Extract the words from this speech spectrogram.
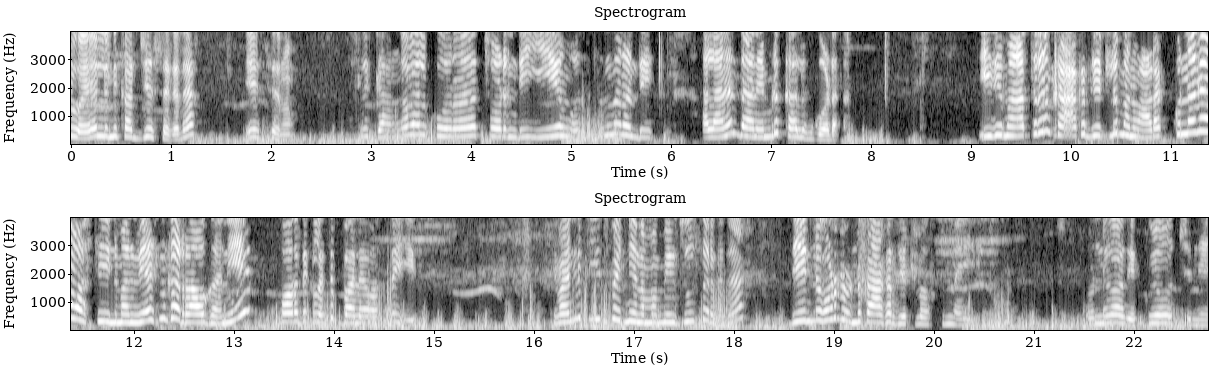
రొయ్యలన్నీ కట్ చేసా కదా వేసాను. అసలు గంగవాల కూర చూడండి ఏం వస్తుందోనండి. అలానే దాని ఎప్పుడు కలుపు కూడా. ఇది మాత్రం కాక చెట్లు మనం అడగకుండానే వస్తాయండి. మనం వేసిన కాడ రావు కానీ కూర దిక్కలు అయితే భలే వస్తాయి. ఇవన్నీ తీసి పెట్టినానమ్మా మీరు చూస్తారు కదా. దీంట్లో కూడా రెండు కాకర చెట్లు వస్తున్నాయి. రెండుగా అది ఎక్కువే వచ్చింది.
